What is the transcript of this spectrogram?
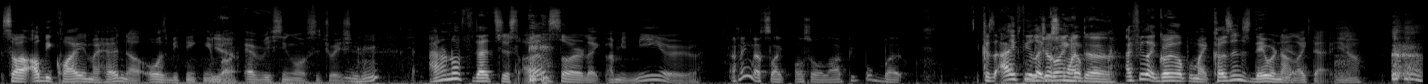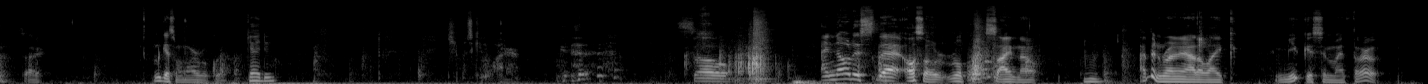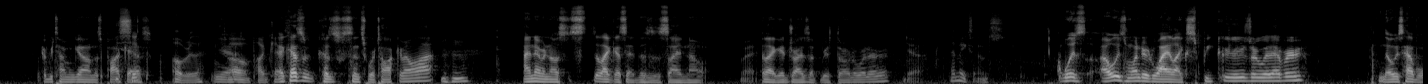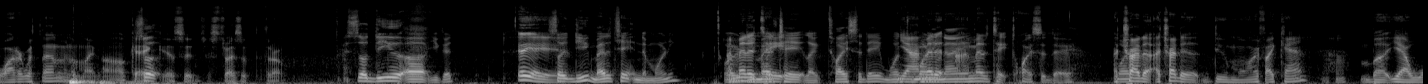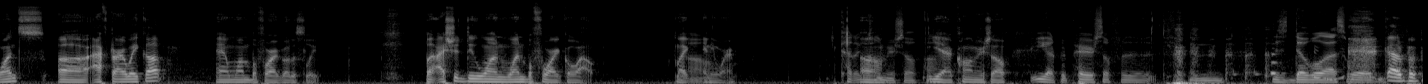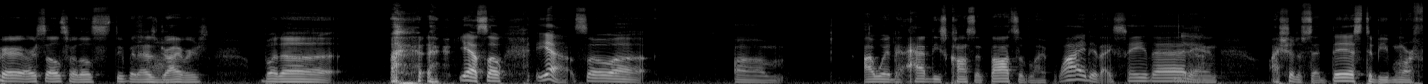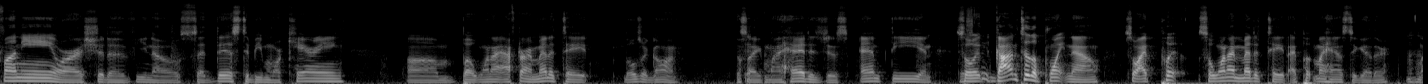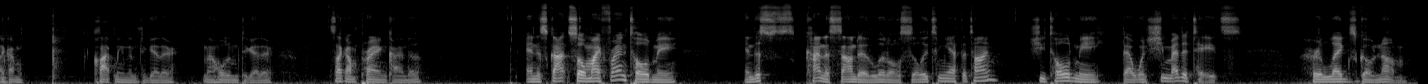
so I'll be quiet in my head and I'll always be thinking Yeah. about every single situation. hmm I don't know if that's just us or like I mean me or I think that's like also a lot of people, but because I feel we like growing up. to. I feel like growing up with my cousins, they were not Yeah. like that. You know. Sorry. Let me get some water real quick. Yeah, dude. Chima's getting water. So, I noticed that also. Real quick side note, Mm-hmm. I've been running out of like mucus in my throat every time we get on this You podcast. Oh really? Yeah. Oh, podcast. I guess because since we're talking a lot, Mm-hmm. I never know. Like I said, this is a side note. Right. Like it dries up your throat or whatever. Yeah, that makes sense. I was I always wondered why like speakers or whatever, they always have water with them, and I'm like, oh okay, So- I guess it just dries up the throat. So do you? Uh, you good? Yeah, yeah, yeah. So do you meditate in the morning? I Or you meditate- meditate like twice a day. One yeah, I, night. I meditate twice a day. I What- try to I try to do more if I can, Uh-huh. but yeah, once uh, after I wake up, and one before I go to sleep. But I should do one one before I go out, like Oh. anywhere. Gotta um, calm yourself. Huh? Yeah, calm yourself. You gotta prepare yourself for the fucking this devil ass world. Gotta prepare ourselves for those stupid ass drivers. But uh, yeah. So yeah. So uh, um, I would have these constant thoughts of like, why did I say that? Yeah. And I should have said this to be more funny, or I should have, you know, said this to be more caring. Um, but when I after I meditate, those are gone. It's like my head is just empty, and so That's it good. gotten to the point now. So I put so when I meditate, I put my hands together, Mm-hmm. like I'm clapping them together, and I hold them together. It's like I'm praying, kind of. And it's got so my friend told me, and this kind of sounded a little silly to me at the time. She told me that when she meditates, her legs go numb.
